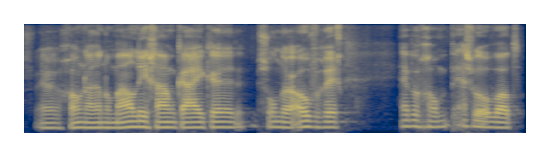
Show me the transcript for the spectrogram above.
als we gewoon naar een normaal lichaam kijken, zonder overgewicht, hebben we gewoon best wel wat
